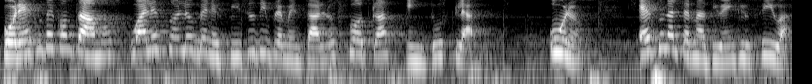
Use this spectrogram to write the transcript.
Por eso te contamos cuáles son los beneficios de implementar los podcasts en tus clases. 1. Es una alternativa inclusiva,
